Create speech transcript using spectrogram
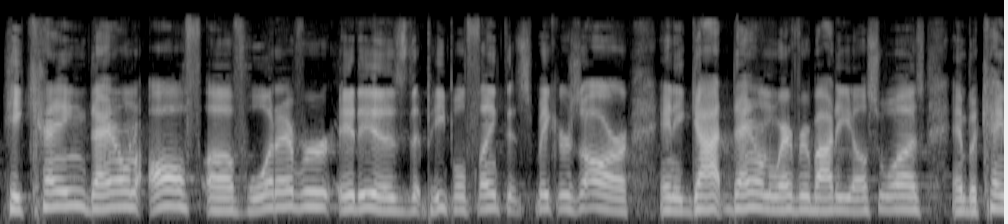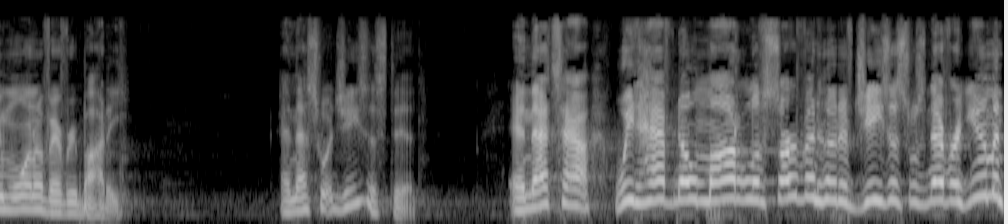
He came down off of whatever it is that people think that speakers are, and he got down where everybody else was and became one of everybody. And that's what Jesus did. And that's how we'd have no model of servanthood if Jesus was never human.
